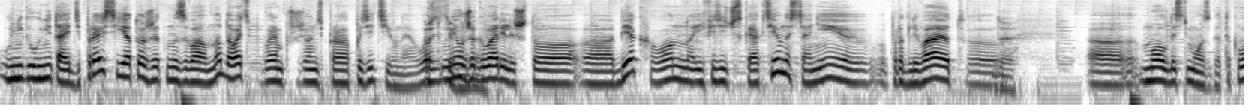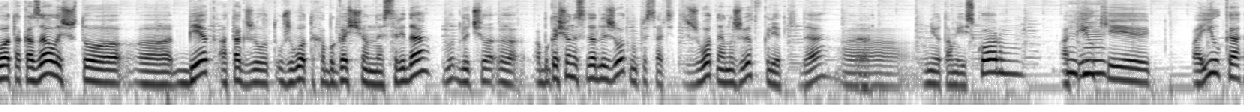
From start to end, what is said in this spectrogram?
угнетает депрессия, я тоже это называл. Но давайте поговорим что-нибудь про позитивное. Вот Позитивное, мне уже да. говорили, что э, бег, он и физическая активность, они продлевают э, Да. э, молодость мозга. Так вот, оказалось, что э, бег, а также вот у животных обогащенная среда, ну, для чело- э, обогащенная среда для животных, ну, представьте, это животное, оно живет в клетке, да, Э, у нее там есть корм, опилки, поилка.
